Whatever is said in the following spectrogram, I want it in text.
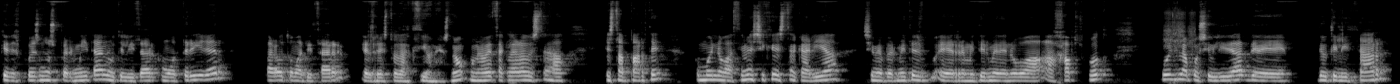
que después nos permitan utilizar como trigger para automatizar el resto de acciones. ¿no? Una vez aclarado esta, esta parte, como innovaciones sí que destacaría, si me permites eh, remitirme de nuevo a, HubSpot, pues la posibilidad de, utilizar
